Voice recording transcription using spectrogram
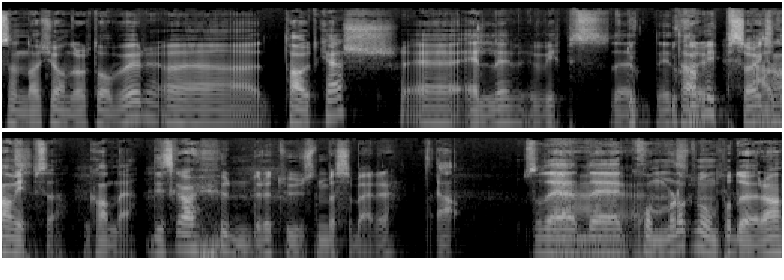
søndag 22.10. Uh, ta ut cash, uh, eller vips. Det, Du- du kan vipse, ikke ja, du kan vipse. Du kan det. De skal ha 100 000 bøssebærere. Så det, det er- kommer nok noen på døra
